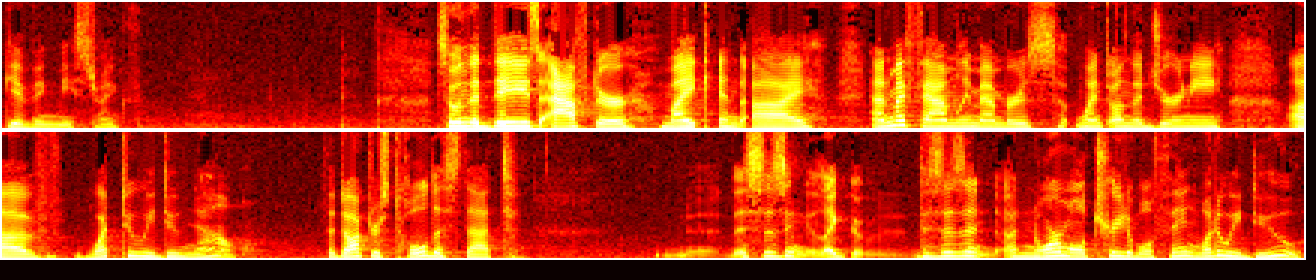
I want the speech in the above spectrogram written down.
giving me strength. So, in the days after, Mike and I and my family members went on the journey of what do we do now? The doctors told us that this isn't like this isn't a normal treatable thing. What do we do?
